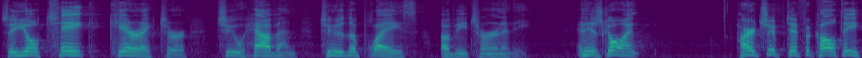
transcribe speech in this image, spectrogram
So you'll take character to heaven, to the place of eternity. And he's going, hardship, difficulty,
